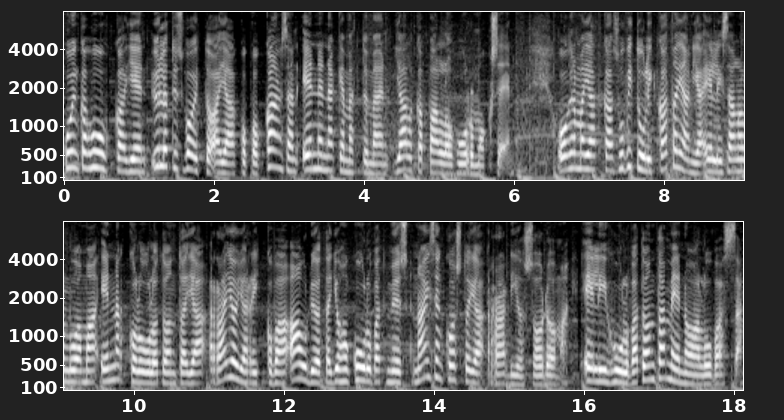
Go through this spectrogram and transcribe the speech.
kuinka huuhkajien yllätysvoitto ajaa koko kansan ennennäkemättömään jalkapallohurmokseen. Ohjelma jatkaa Suvituuli Katajan ja Elli Salon luomaa ennakkoluulotonta ja rajoja rikkovaa audiota, johon kuuluvat myös naisen kosto ja radiosodoma. Eli hulvatonta menoa luvassa.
